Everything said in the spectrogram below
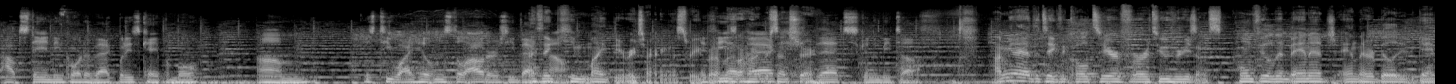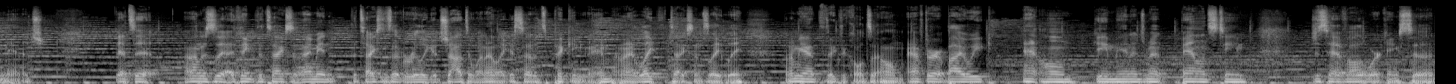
outstanding quarterback, but he's capable. Um, is T.Y. Hilton still out, or is he back? I think now? he might be returning this week, if but I'm not 100 percent sure. That's going to be tough. I'm gonna have to take the Colts here for two reasons: home field advantage and their ability to game manage. That's it. Honestly, I think the Texans. I mean, the Texans have a really good shot to win it. Like I said, it's a picking game, and I like the Texans lately. But I'm gonna have to take the Colts at home after a bye week at home, game management, balanced team. Just have all the workings to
